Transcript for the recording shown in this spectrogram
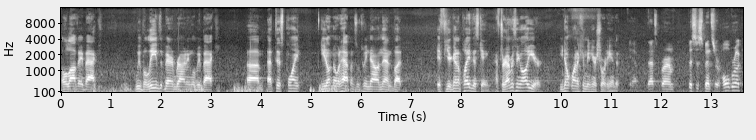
Olave back. We believe that Baron Browning will be back. Um, at this point, you don't know what happens between now and then, but if you're going to play this game after everything all year, you don't want to come in here shorthanded. Yeah, that's Birm. This is Spencer Holbrook.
